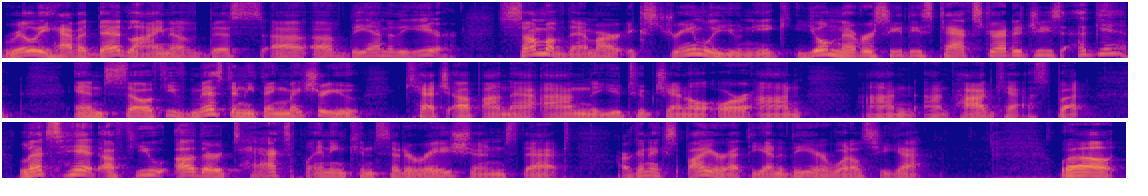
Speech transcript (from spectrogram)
really have a deadline of this uh, of the end of the year. Some of them are extremely unique. You'll never see these tax strategies again. And so if you've missed anything, make sure you catch up on that on the YouTube channel or on on on podcast. But let's hit a few other tax planning considerations that are going to expire at the end of the year. What else you got? Well,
